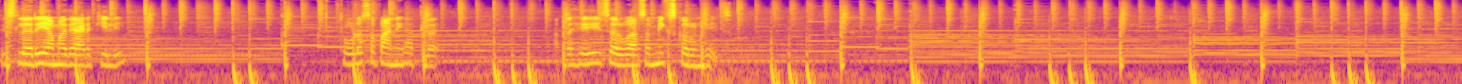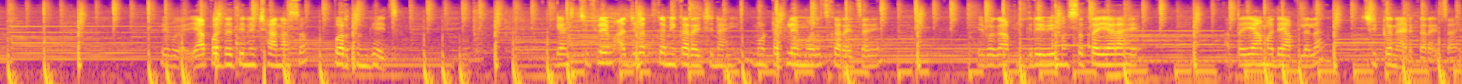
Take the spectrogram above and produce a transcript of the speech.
ती स्लरी यामध्ये ॲड केली. थोडंसं पाणी घातलं आता हेही सर्व असं मिक्स करून घ्यायचं. हे बघा या पद्धतीने छान असं परतून घ्यायचं. गॅसची फ्लेम अजिबात कमी करायची नाही. मोठ्या फ्लेमवरच करायचं आहे. हे बघा आपली ग्रेव्ही मस्त तयार आहे. आता यामध्ये आपल्याला चिकन ॲड करायचं आहे.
